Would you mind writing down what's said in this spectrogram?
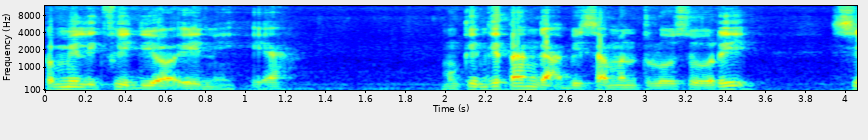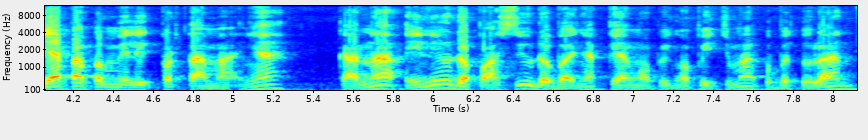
pemilik video ini ya. Mungkin kita nggak bisa mentelusuri siapa pemilik pertamanya karena ini udah pasti udah banyak yang ngopi-ngopi. Cuma kebetulan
